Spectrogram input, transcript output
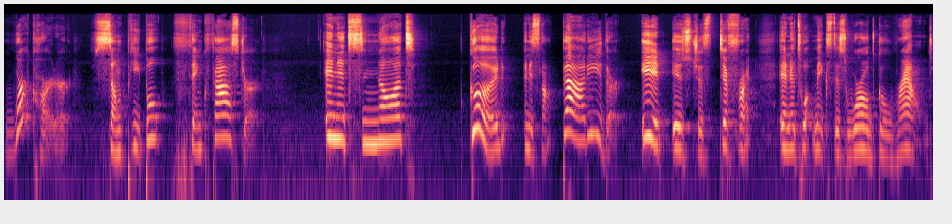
work harder. Some people think faster. And it's not good and it's not bad either. It is just different. And it's what makes this world go round.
